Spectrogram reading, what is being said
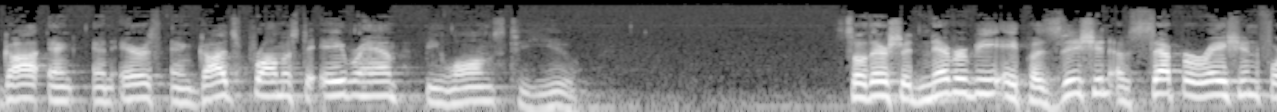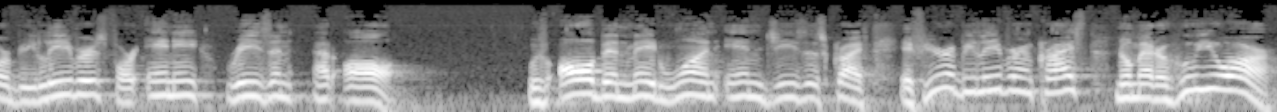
God and, and heirs, and God's promise to Abraham belongs to you. So there should never be a position of separation for believers for any reason at all. We've all been made one in Jesus Christ. If you're a believer in Christ, no matter who you are,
